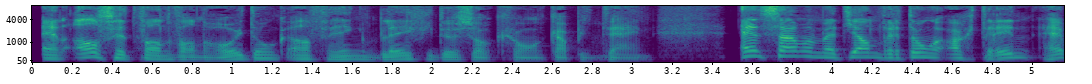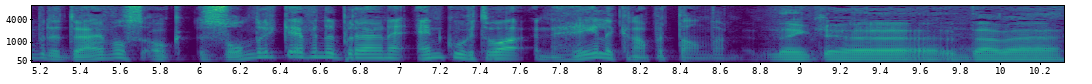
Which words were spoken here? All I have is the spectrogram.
En als het van Van Hooijdonk afhing, bleef hij dus ook gewoon kapitein. En samen met Jan Vertongen achterin hebben de Duivels ook zonder Kevin De Bruyne en Courtois een hele knappe tandem. Ik denk uh, dat wij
